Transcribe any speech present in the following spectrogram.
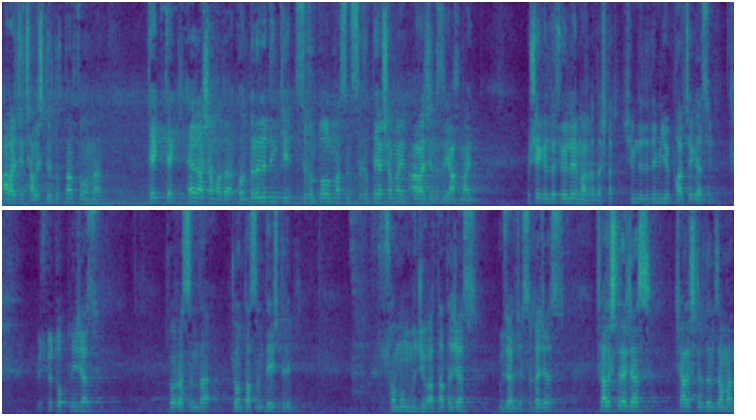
aracı çalıştırdıktan sonra tek tek her aşamada kontrol edin ki sıkıntı olmasın, sıkıntı yaşamayın, aracınızı yakmayın. Bu şekilde söyleyeyim arkadaşlar. Şimdi dediğim gibi parça gelsin. Üstü toplayacağız. Sonrasında contasını değiştirip somunlu cıvata atacağız. Güzelce sıkacağız. Çalıştıracağız. Çalıştırdığım zaman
